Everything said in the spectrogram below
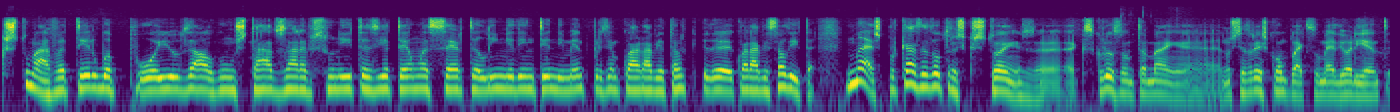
costumava ter o apoio de alguns Estados árabes sunitas e até uma certa linha de entendimento, por exemplo, com a Arábia, eh, com a Arábia Saudita. Mas, por causa de outras questões uh, que se cruzam também uh, nos xadrez complexos do Médio Oriente,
